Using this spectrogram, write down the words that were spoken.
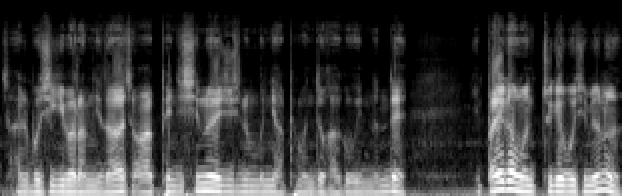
잘 보시기 바랍니다. 저 앞에 이제 신호해 주시는 분이 앞에 먼저 가고 있는데 이 빨간 원쪽에 보시면은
